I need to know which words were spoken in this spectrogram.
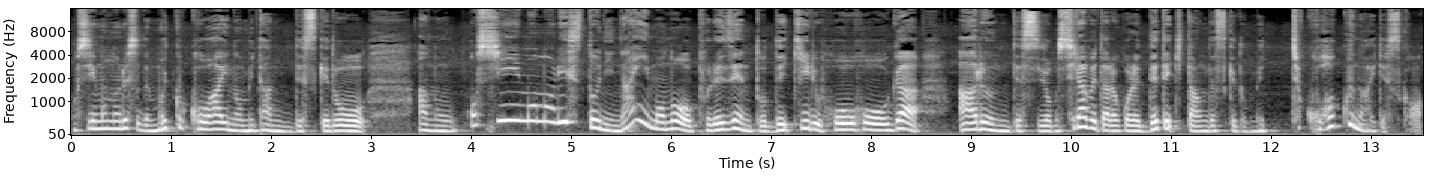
欲しいものリストでもう一個怖いのを見たんですけどあの欲しいものリストにないものをプレゼントできる方法があるんですよ。調べたらこれ出てきたんですけどめっちゃ怖くないですか？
